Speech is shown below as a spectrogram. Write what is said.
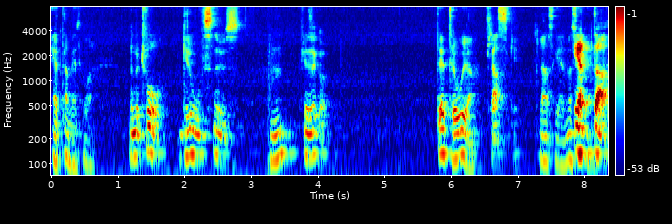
Ettan finns kvar. Nummer två, grov snus. Mm. Finns den kvar? Det tror jag. Klassiker. Klassiker. Men sen... Etta,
